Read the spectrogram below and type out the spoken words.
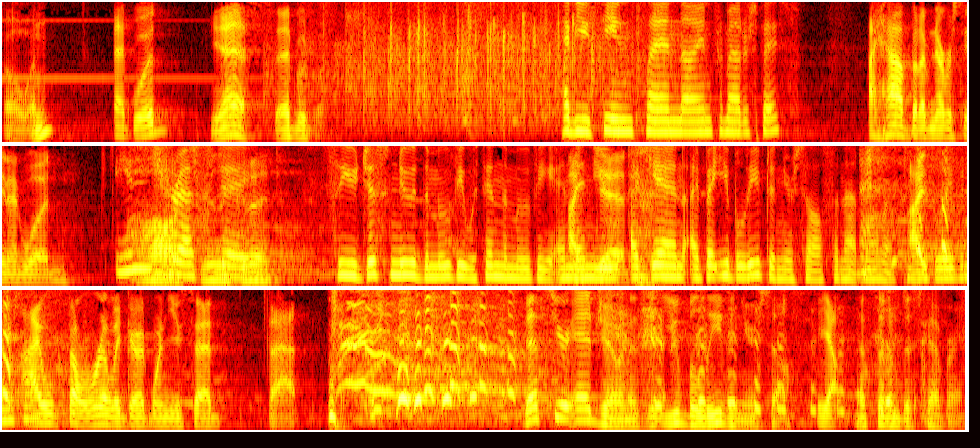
Owen? Ed Wood? Yes, Ed Wood. Have you seen Plan 9 from Outer Space? I have, but I've never seen Ed Wood. Interesting. Oh, So you just knew the movie within the movie, and I then you did. again. I bet you believed in yourself in that moment. Did you believe in yourself? I felt really good when you said that. That's your edge, Owen, is that you believe in yourself. Yeah. That's what I'm discovering.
